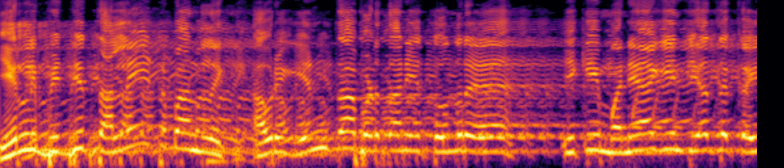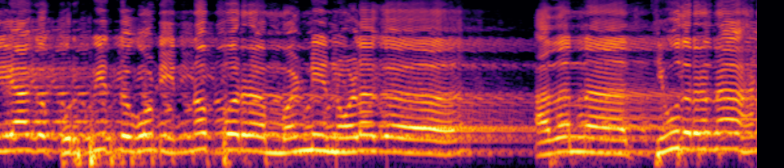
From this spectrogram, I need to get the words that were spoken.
ಎಲ್ಲಿ ಬಿದ್ದಿತ್ತು ಅಲ್ಲೇ ಇಟ್ಟು ಬಂದ್ಲಿಕ್ಕೆ. ಅವ್ರಿಗೆ ಎಂತ ಬಡತನ ಇತ್ತು ಅಂದ್ರೆ ಈಕಿ ಮನ್ಯಾಗಿಂದ ಎದ್ದು ಕೈಯಾಗ ಕುರ್ಪಿ ತಗೊಂಡು ಇನ್ನೊಬ್ಬರ ಮಣ್ಣಿನೊಳಗ ಅದನ್ನ ತಿವುದ್ರನ ಹಣ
